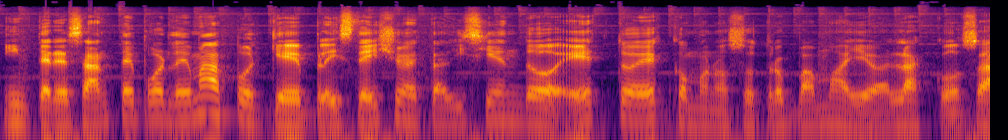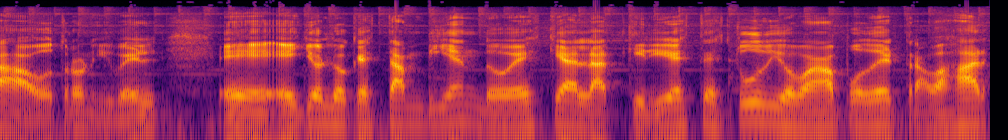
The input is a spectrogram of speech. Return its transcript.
Interesante por demás porque PlayStation está diciendo esto es como nosotros nosotros vamos a llevar las cosas a otro nivel. Eh, ellos lo que están viendo es que al adquirir este estudio van a poder trabajar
